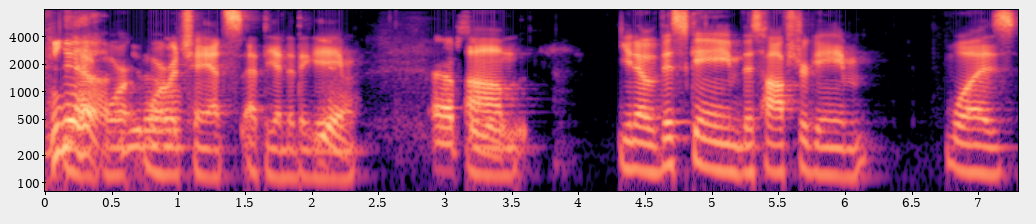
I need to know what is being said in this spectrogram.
you yeah, have more, you know, more of a chance at the end of the game. Yeah, absolutely. Um, you know, this game, this Hofstra game, was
